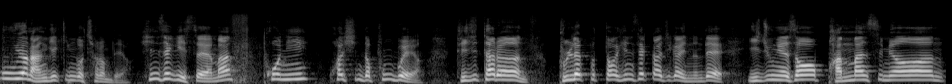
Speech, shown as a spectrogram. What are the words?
뿌연 안개 낀 것처럼 돼요. 흰색이 있어야만 톤이 훨씬 더 풍부해요. 디지털은 블랙부터 흰색까지가 있는데 이 중에서 반만 쓰면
